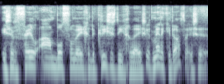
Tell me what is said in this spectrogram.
is er veel aanbod vanwege de crisis die geweest is? Merk je dat? Is er,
